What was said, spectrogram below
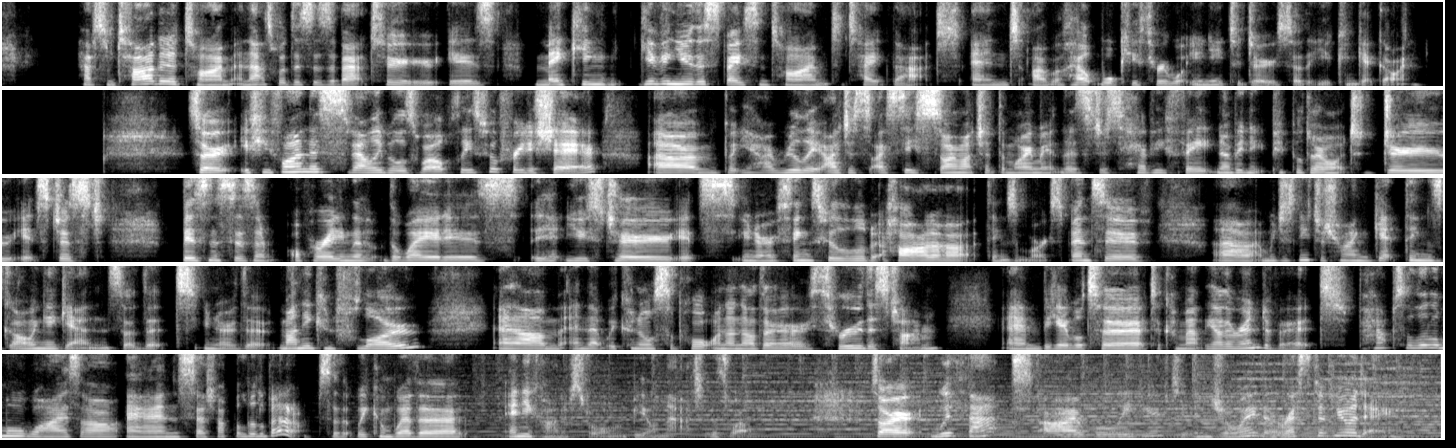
have some targeted time and that's what this is about too is making giving you the space and time to take that. And i will help walk you through what you need to do so that you can get going so if you find this valuable as well, please feel free to share. Um, but yeah, I really, I just, I see so much at the moment. There's just heavy feet. Nobody, people don't know what to do. It's just business isn't operating the, the way it is it used to. It's, you know, things feel a little bit harder, things are more expensive. Uh, and we just need to try and get things going again so that, you know, the money can flow um, and that we can all support one another through this time and be able to, to come out the other end of it, perhaps a little more wiser and set up a little better so that we can weather any kind of storm beyond that as well. So, with that, I will leave you to enjoy the rest of your day.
